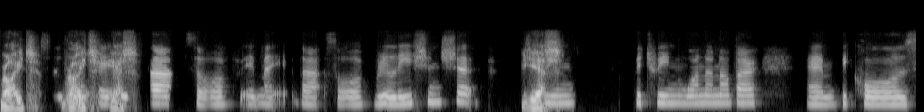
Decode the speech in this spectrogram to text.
Right, So right, it, yes, that sort of it might that sort of relationship yes, between between one another, um, because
